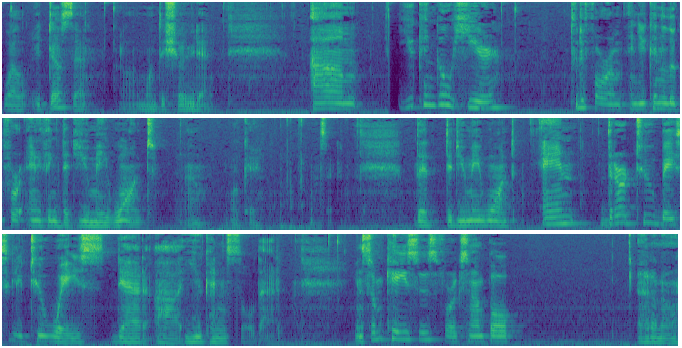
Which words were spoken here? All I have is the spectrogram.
well it does that. I want to show you that. Um, you can go here to the forum and you can look for anything that you may want. Oh, okay. One second. That, that you may want. And there are two basically two ways that uh, you can install that. In some cases for example I don't know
